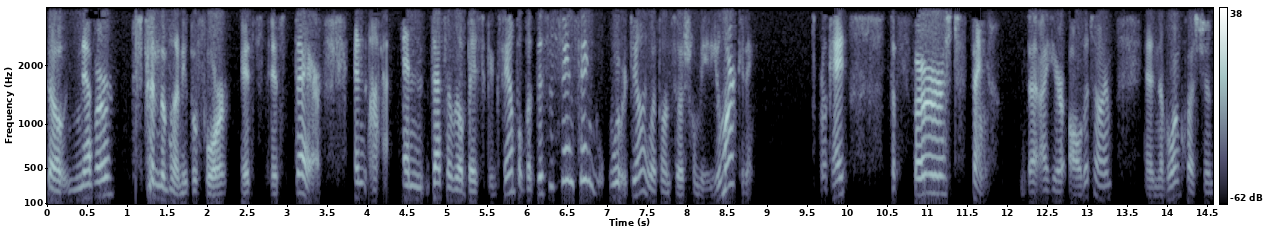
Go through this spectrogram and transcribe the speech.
So never spend the money before it's it's there. And and that's a real basic example, but this is the same thing we're dealing with on social media marketing. Okay? The first thing that I hear all the time, and number one question,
